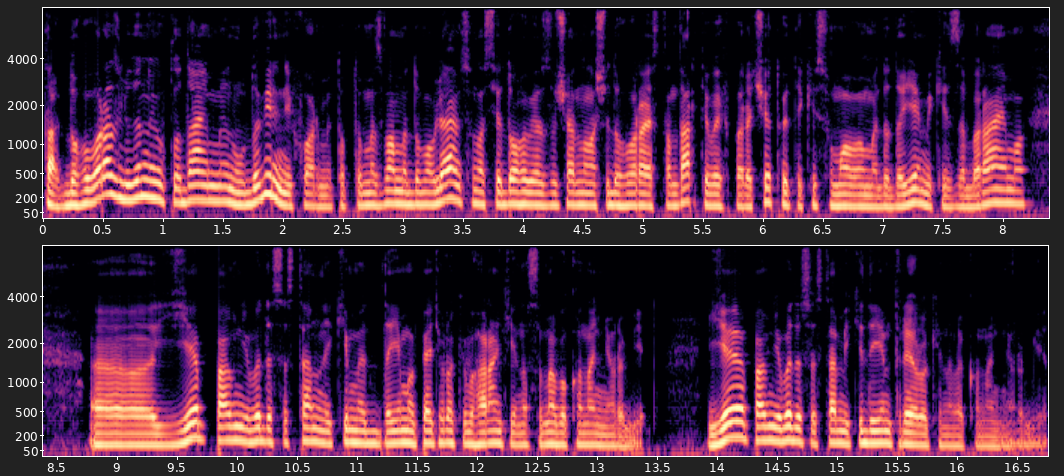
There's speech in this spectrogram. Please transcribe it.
Так, договори з людиною вкладаємо ну, в довільній формі. Тобто ми з вами домовляємося, у нас є договір, звичайно, наші договори стандартів, ви їх перечитуєте, якісь умови ми додаємо, якісь забираємо. Е, є певні види систем, які ми даємо 5 років гарантії на саме виконання робіт. Є певні види систем, які даємо 3 роки на виконання робіт.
